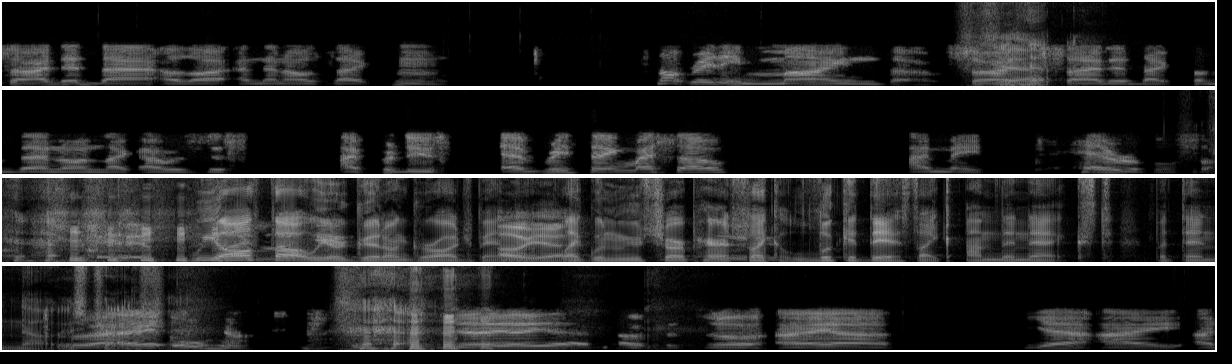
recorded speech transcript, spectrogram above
so I did that a lot and then I was like, hmm, it's not really mine though. So I decided like from then on, like I was just I produced everything myself. I made terrible songs. we all Like, thought we were good on GarageBand. Oh, yeah. Like when we would show our parents, we're like, look at this, like I'm the next. But then no, it was right? trash. Ooh. yeah, yeah, yeah. No, for sure. I uh yeah, I I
